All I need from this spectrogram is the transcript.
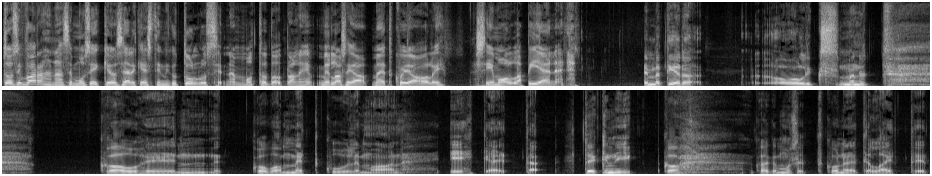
tosi varhaina se musiikki on selkeästi niin kuin tullut sinne, mutta tota, niin millaisia metkuja oli Simolla pienenä? En mä tiedä, oliko mä nyt kauhean kova metkuilemaan ehkä, että tekniikka, kaikenmoiset koneet ja laitteet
